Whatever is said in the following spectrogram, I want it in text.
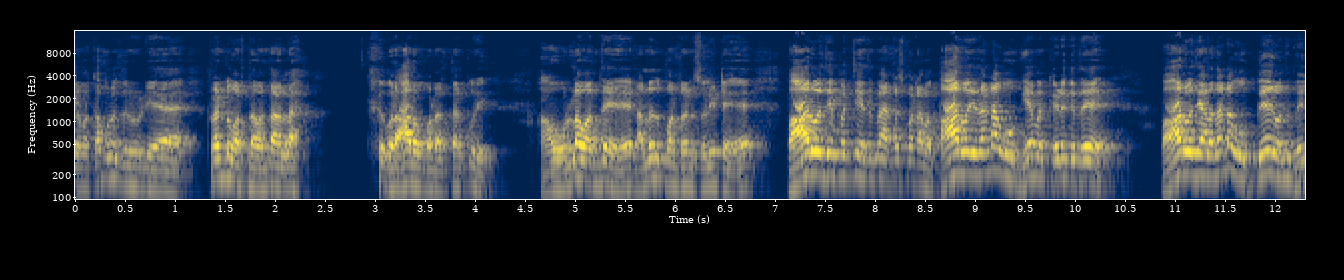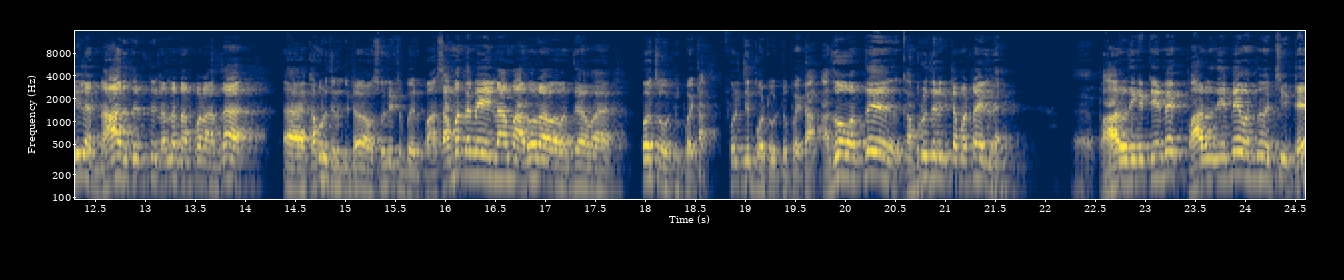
நம்ம கமருதனுடைய ஃப்ரெண்டு ஒருத்தன் வந்தான்ல. ஒரு ஆர்வமான தற்கூரி அவன் உள்ள வந்து நல்லது பண்ணுறேன்னு சொல்லிட்டு பார்வதியை பற்றி எதுவுமே அட்ரஸ் பண்ணாமல் பார்வதி தானே உன் கேமை கெடுக்குது. பார்வதியால் தானே உன் பேர் வந்து வெளியில் நாறுதுன்ட்டு நல்ல நண்பனாக இருந்தால் கமருதன்கிட்ட அவன் சொல்லிட்டு போயிருப்பான். சம்மந்தமே இல்லாமல் அரோராவை வந்து அவன் கோத்து விட்டு போயிட்டான். கொளுத்தி போட்டு விட்டு போயிட்டான். அதுவும் வந்து கமருதன்கிட்ட மட்டும் இல்லை. பார்வதி கிட்டேயுமே பார்வதியுமே வந்து வச்சுக்கிட்டு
